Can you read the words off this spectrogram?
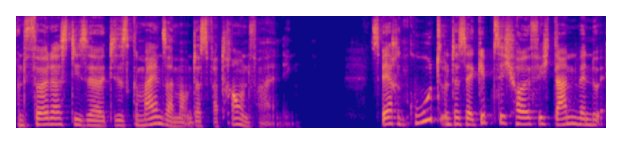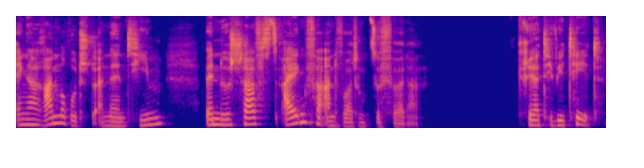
und förderst diese, dieses Gemeinsame und das Vertrauen vor allen Dingen. Es wäre gut, und das ergibt sich häufig dann, wenn du enger ranrutscht an dein Team, wenn du es schaffst, Eigenverantwortung zu fördern. Kreativität.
